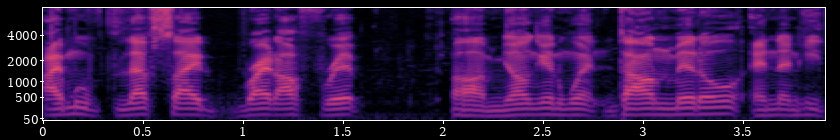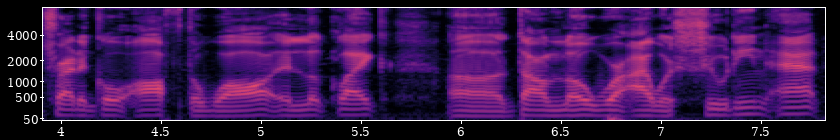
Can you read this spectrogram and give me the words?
I moved left side right off rip. Um, Youngin went down middle, and then he tried to go off the wall. It looked like uh, down low where I was shooting at,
